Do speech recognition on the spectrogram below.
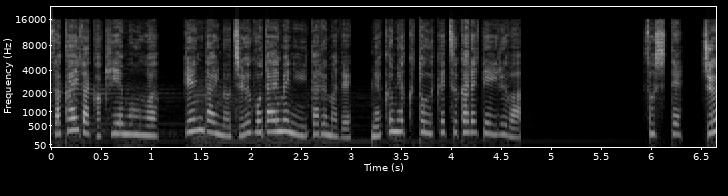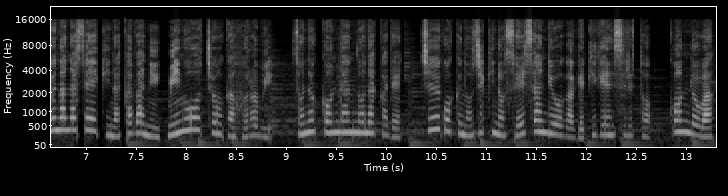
境田柿右衛門は、現代の15代目に至るまで、脈々と受け継がれているわ。そして、17世紀半ばに明王朝が滅び、その混乱の中で中国の磁器の生産量が激減すると、今度は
